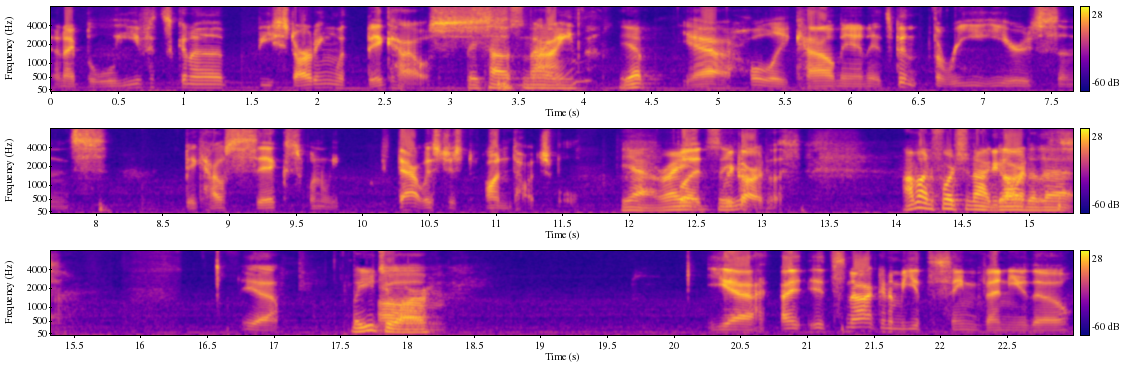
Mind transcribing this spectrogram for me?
and I believe it's gonna be starting with Big House. Big House Nine. Yep. Yeah, holy cow, man! It's been three years since Big House Six when we that was just untouchable. Yeah. Right. But So regardless, I'm unfortunately not going to that, yeah. but you two are. Yeah, I, it's not going to be at the same venue though,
